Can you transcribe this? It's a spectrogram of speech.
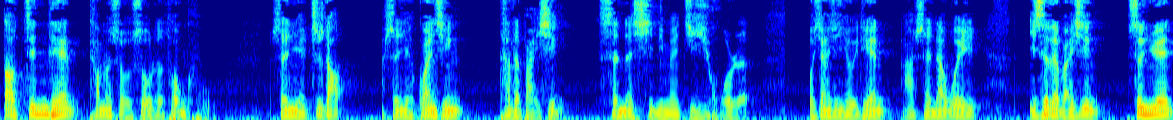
到今天他们所受的痛苦，神也知道，神也关心他的百姓，神的心里面极其火热。我相信有一天啊，神在为以色列百姓伸冤。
